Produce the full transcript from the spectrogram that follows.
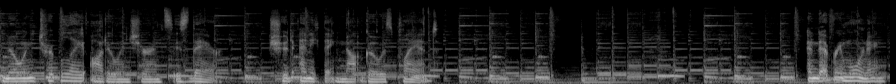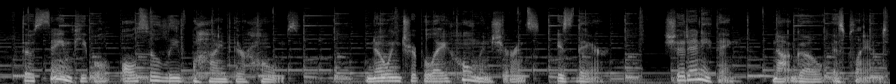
Knowing AAA auto insurance is there, should anything not go as planned. And every morning, those same people also leave behind their homes. Knowing AAA home insurance is there, should anything not go as planned.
